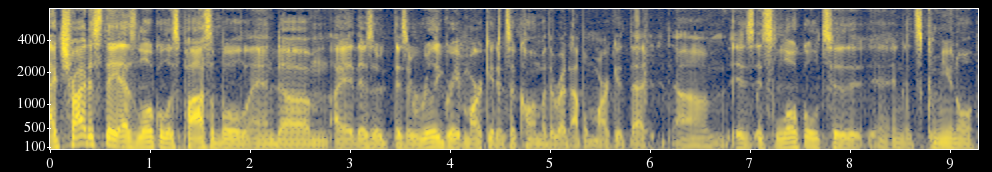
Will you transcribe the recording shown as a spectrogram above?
I try to stay as local as possible, and um, I, there's a there's a really great market in Takoma, the Red Apple Market, that um, is it's local to and it's communal,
